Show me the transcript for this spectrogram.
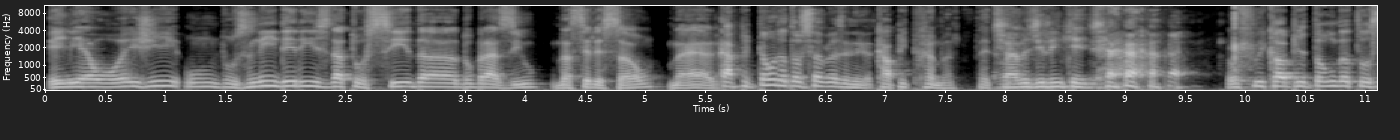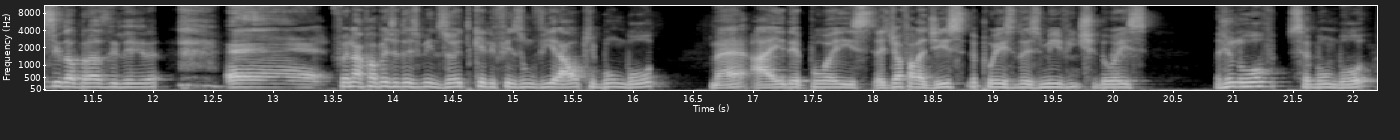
ele é hoje um dos líderes da torcida do Brasil, da seleção, né? Capitão da torcida brasileira. Capitão, chave de LinkedIn. eu fui capitão da torcida brasileira. É... Foi na Copa de 2018 que ele fez um viral que bombou, né? Aí depois, a gente vai falar disso, depois 2022, de novo, você bombou.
